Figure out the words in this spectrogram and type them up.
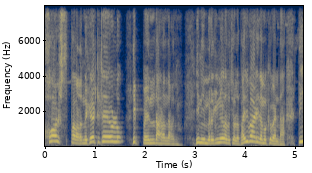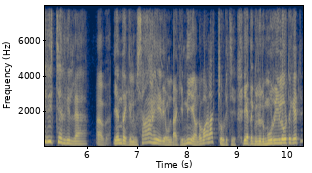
ഹോഴ്സ് പവർ എന്ന് കേട്ടിട്ടേ ഉള്ളൂ. ഇപ്പൊ എന്താണെന്ന് അറിഞ്ഞു ഇനി മൃഗങ്ങളെ വെച്ചുള്ള പരിപാടി നമുക്ക് വേണ്ട. തിരിച്ചറിവില്ല. എന്തെങ്കിലും സാഹചര്യം ഉണ്ടാക്കി നീ അവനെ വളച്ചൊടിച്ച് ഏതെങ്കിലും ഒരു മുറിയിലോട്ട് കേട്ട്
